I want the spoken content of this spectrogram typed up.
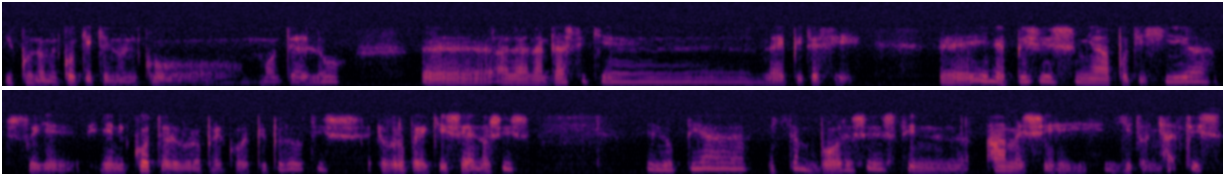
οικονομικό και κοινωνικό μοντέλο ε, αλλά αναγκάστηκε να επιτεθεί. Ε, είναι επίσης μια αποτυχία στο γενικότερο ευρωπαϊκό επίπεδο της Ευρωπαϊκής Ένωσης η οποία δεν μπόρεσε στην άμεση γειτονιά της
